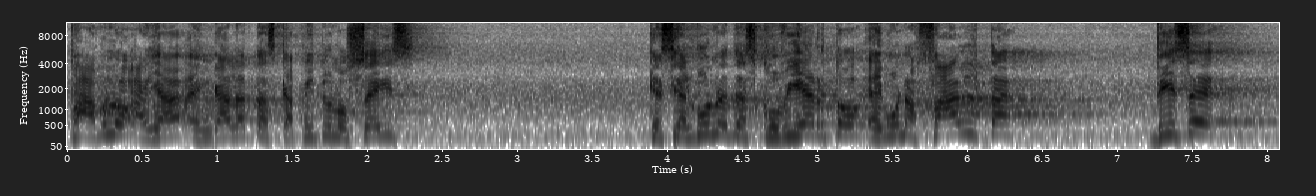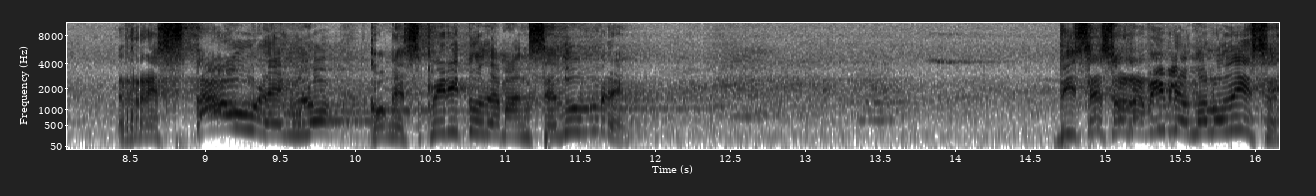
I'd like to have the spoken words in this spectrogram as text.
Pablo allá en Gálatas capítulo 6 que si alguno es descubierto en una falta, dice, restáurenlo con espíritu de mansedumbre? ¿Dice eso la Biblia o no lo dice?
